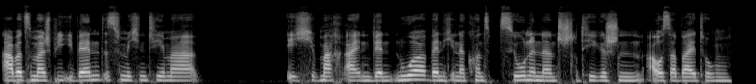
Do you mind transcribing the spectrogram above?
Aber zum Beispiel Event ist für mich ein Thema, ich mache ein Event nur, wenn ich in der Konzeption, in der strategischen Ausarbeitung,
